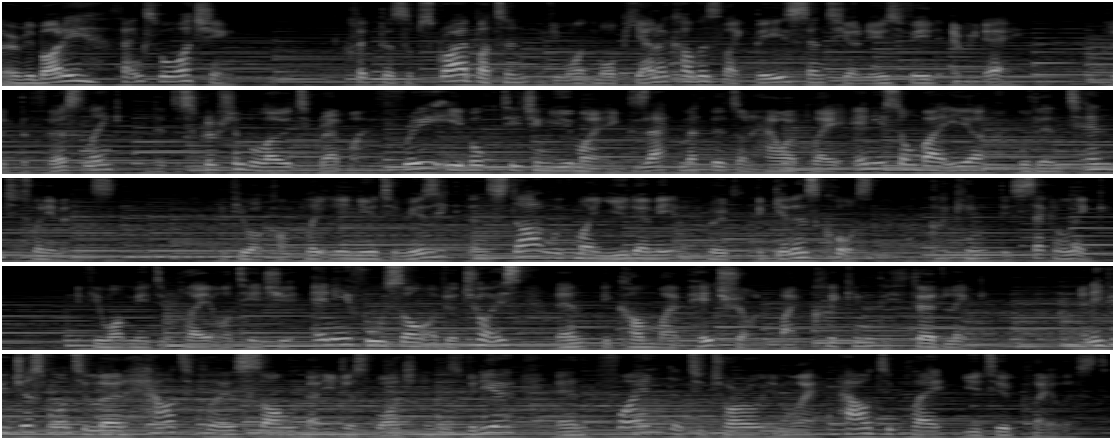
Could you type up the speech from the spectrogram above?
everybody, thanks for watching. Click the subscribe button if you want more piano covers like these sent to your newsfeed every day. Click the first link in the description below to grab my free ebook teaching you my exact methods on how I play any song by ear within 10 to 20 minutes. If you are completely new to music, then start with my Udemy approved beginners course by clicking the second link. If you want me to play or teach you any full song of your choice, then become my Patreon by clicking the third link. And if you just want to learn how to play a song that you just watched in this video, then find the tutorial in my How to Play YouTube playlist.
